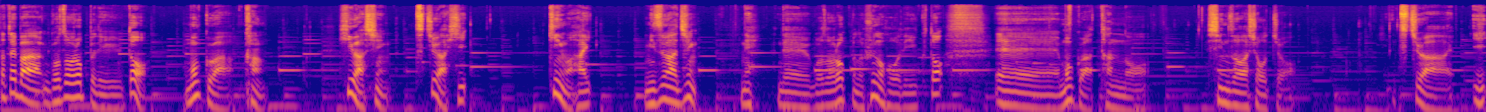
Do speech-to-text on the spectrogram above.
例えば五臓六腑で言うと木は肝火は心土は火金は肺水は腎ねで五臓六腑の腑の方でいくと、えー、木は胆の心臓は小腸土は胃、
